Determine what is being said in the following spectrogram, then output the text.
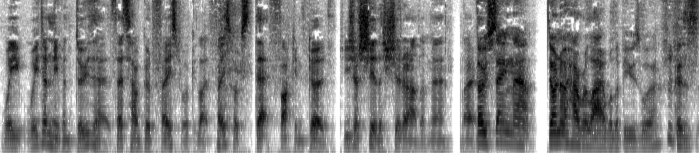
we we didn't even do that. That's how good Facebook. Like Facebook's that fucking good. You just share the shit out of it, man. Like those saying that don't know how reliable the views were because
